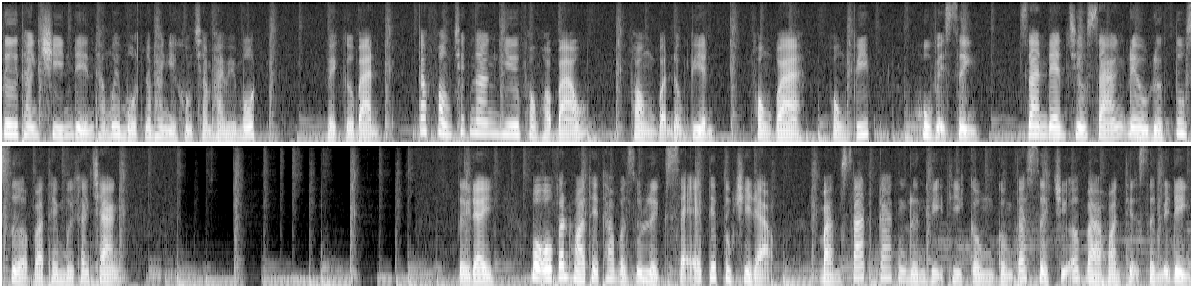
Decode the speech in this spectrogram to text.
từ tháng 9 đến tháng 11 năm 2021. Về cơ bản, các phòng chức năng như phòng họp báo, phòng vận động viên, phòng và, phòng VIP, khu vệ sinh, gian đèn chiếu sáng đều được tu sửa và thay mới khang trang. Tới đây, Bộ Văn hóa Thể thao và Du lịch sẽ tiếp tục chỉ đạo, bám sát các đơn vị thi công công tác sửa chữa và hoàn thiện sân Mỹ Đình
